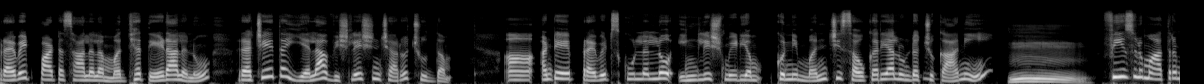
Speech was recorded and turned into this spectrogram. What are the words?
ప్రైవేట్ పాఠశాలల మధ్య తేడాలను రచయిత ఎలా విశ్లేషించారో చూద్దాం. అంటే ప్రైవేట్ స్కూళ్ళల్లో ఇంగ్లీష్ మీడియం కొన్ని మంచి సౌకర్యాలుండొచ్చు కానీ ఫీజులు మాత్రం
